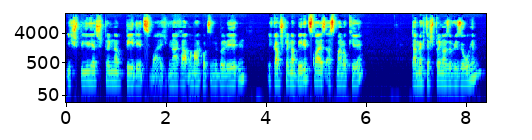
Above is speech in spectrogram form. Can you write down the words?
ich spiele jetzt Springer BD2. Ich bin da gerade nochmal kurz im Überlegen. Ich glaube, Springer BD2 ist erstmal okay. Da möchte der Springer sowieso hin.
